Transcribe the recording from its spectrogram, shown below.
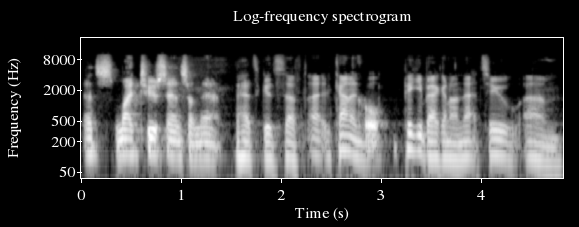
that's my two cents on that. That's good stuff. Uh, kind of cool. piggybacking on that too. Um,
